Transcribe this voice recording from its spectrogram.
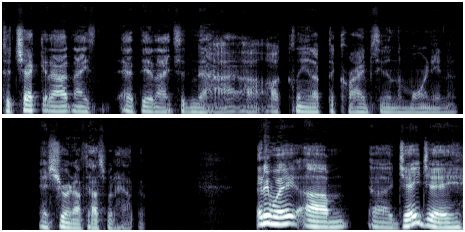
to check it out. And I at the end I said nah I'll, clean up the crime scene in the morning. And sure enough that's what happened. Anyway um, uh, JJ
